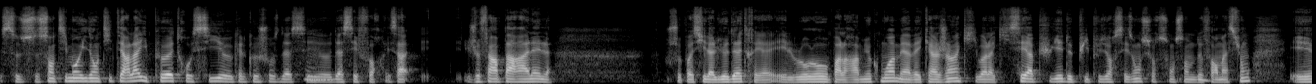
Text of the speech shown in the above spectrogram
Ce, sentiment identitaire-là, il peut être aussi quelque chose d'assez mm. d'assez fort. Et ça, je fais un parallèle je ne sais pas s'il a lieu d'être et, et, Lolo parlera mieux que moi, mais avec Agen qui voilà qui s'est appuyé depuis plusieurs saisons sur son centre de mm. formation et,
